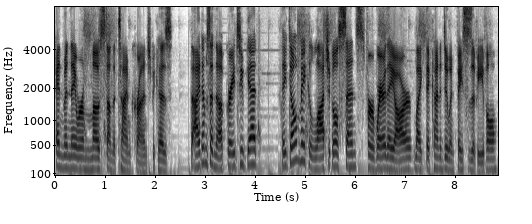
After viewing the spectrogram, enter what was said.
and when they were most on the time crunch, because the items and the upgrades you get, they don't make logical sense for where they are, like they kind of do in Faces of Evil.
